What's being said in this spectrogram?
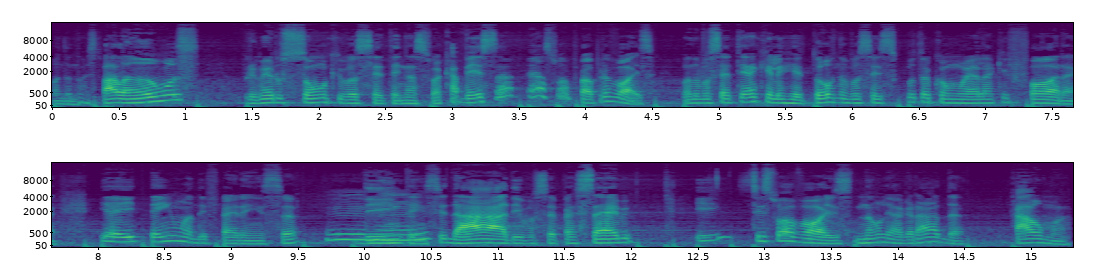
Quando nós falamos, o primeiro som que você tem na sua cabeça é a sua própria voz. Quando você tem aquele retorno, você escuta como ela aqui fora. E aí tem uma diferença uhum. de intensidade, você percebe. E se sua voz não lhe agrada, calma,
